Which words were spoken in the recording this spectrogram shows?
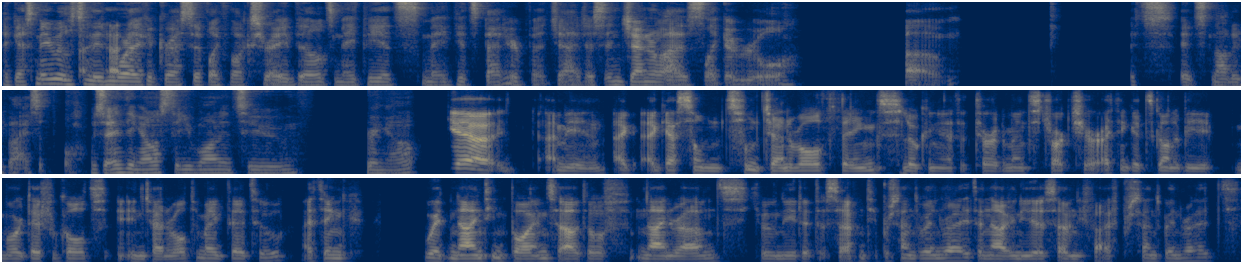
I guess maybe with something more like aggressive like Luxray builds, maybe it's maybe it's better, but yeah, just in general as like a rule. Um it's it's not advisable. Was there anything else that you wanted to bring up? Yeah, I mean, I, I guess some some general things. Looking at the tournament structure, I think it's going to be more difficult in general to make day two. I think with 19 points out of nine rounds, you needed a 70% win rate, and now you need a 75% win rate.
